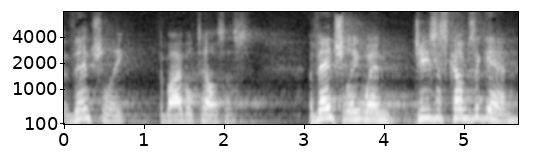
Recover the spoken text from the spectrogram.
Eventually, the Bible tells us, eventually, when Jesus comes again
